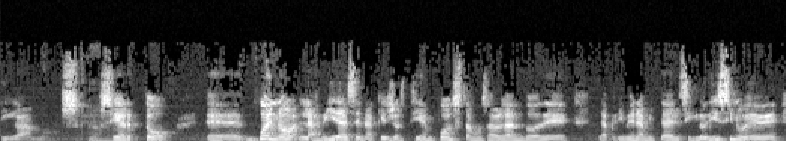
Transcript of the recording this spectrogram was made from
digamos, ¿no es cierto? Eh, bueno, las vidas en aquellos tiempos, estamos hablando de la primera mitad del siglo XIX,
